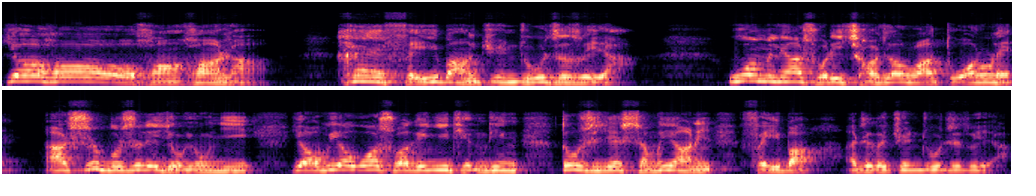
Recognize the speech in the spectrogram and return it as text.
哟吼，皇皇上还诽谤君主之罪呀？我们俩说的悄悄话多了嘞，啊，时不时的就有你，要不要我说给你听听，都是些什么样的诽谤啊？这个君主之罪呀？”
